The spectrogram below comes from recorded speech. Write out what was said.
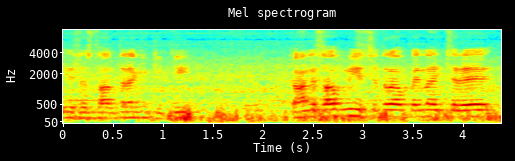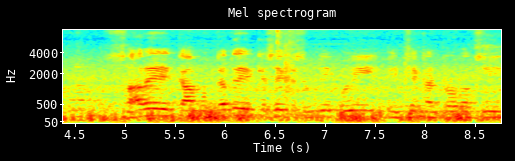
ਇਸ ਸਥਾਨ ਤੇ ਰਹਿ ਕੇ ਕੀਤੀ। ਕਾਂਗ ਸਾਹਿਬ ਵੀ ਇਸੇ ਤਰ੍ਹਾਂ ਪਹਿਲਾਂ ਇੱਥੇ ਰਹੇ, ਸਾਰੇ ਕੰਮ ਕਦੇ ਕਿਸੇ ਕਿਸਮ ਦੀ ਕੋਈ ਇੱਥੇ ਕੰਟਰੋਵਰਸੀ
